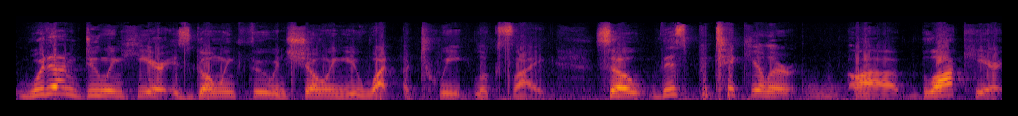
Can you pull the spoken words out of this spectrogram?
what I'm doing here is going through and showing you what a tweet looks like. So this particular uh, block here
